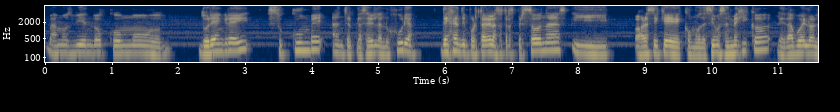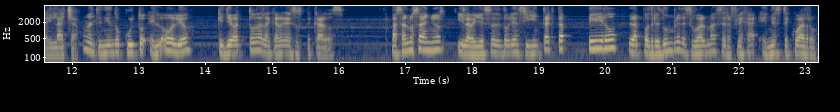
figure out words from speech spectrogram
vamos viendo cómo Dorian Gray sucumbe ante el placer y la lujuria. Dejan de importarle a las otras personas y ahora sí que, como decimos en México, le da vuelo a la hilacha, manteniendo oculto el óleo que lleva toda la carga de sus pecados. Pasan los años y la belleza de Dorian sigue intacta, pero la podredumbre de su alma se refleja en este cuadro,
